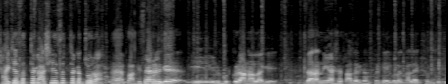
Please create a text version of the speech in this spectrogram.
ষাট হাজার টাকা আশি হাজার টাকা জোড়া হ্যাঁ পাকিস্তান থেকে ইনপুট করে আনা লাগে। যারা নিয়ে আসে তাদের কাছ থেকে এগুলো কালেকশন করি।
